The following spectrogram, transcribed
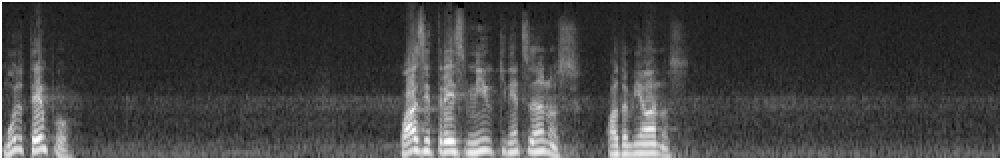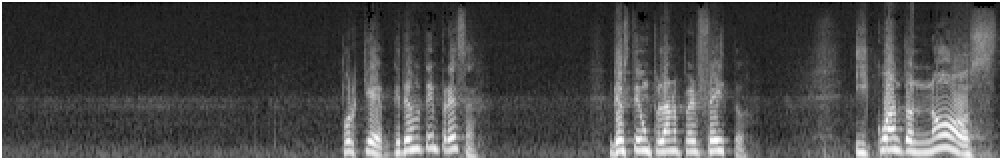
Muito tempo. Quase 3.500 anos, 4 mil anos. Por quê? Porque Deus não tem pressa. Deus tem um plano perfeito. E quando nós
